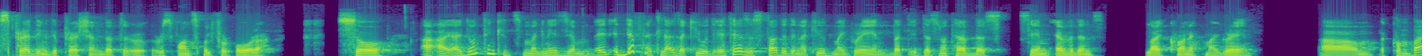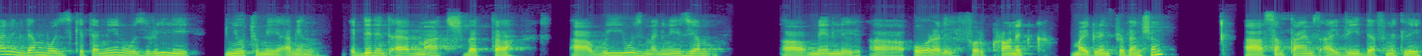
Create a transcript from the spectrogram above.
spreading depression that are responsible for aura. So I, I don't think it's magnesium. It, it, definitely has acute. It has studied in acute migraine, but it does not have the same evidence like chronic migraine. Um, combining them with ketamine was really new to me. I mean, it didn't add much, but uh, uh, we use magnesium mainly uh, orally for chronic migraine prevention. Uh, sometimes IV, definitely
